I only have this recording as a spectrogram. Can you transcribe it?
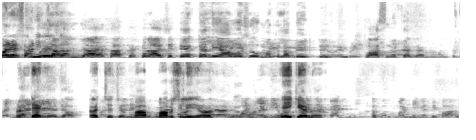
परेशानी क्या? परेशान है साहब के किराए से ट्रैक्टर ले आओ सो मतलब पास नहीं कर रहा है ले जाओ। अच्छा अच्छा वापस ले जाओ यही कहना। है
